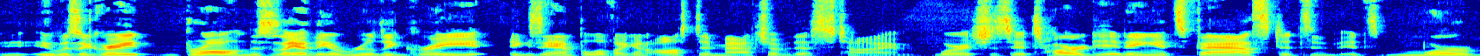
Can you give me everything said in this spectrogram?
It was a great brawl, and this is like I think a really great example of like an Austin match of this time, where it's just it's hard hitting, it's fast, it's it's more,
